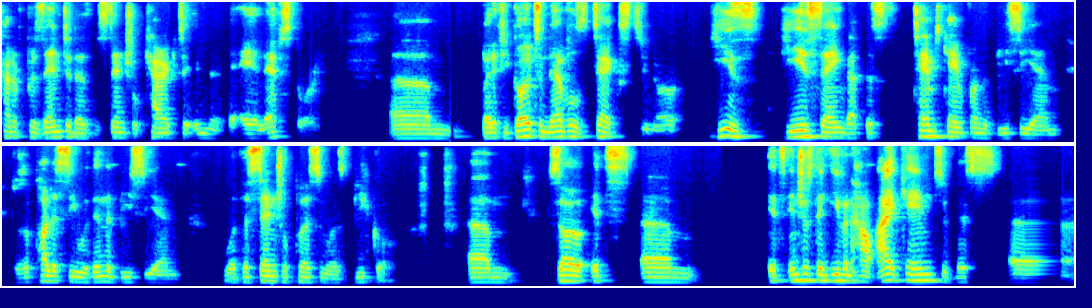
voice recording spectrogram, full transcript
kind of presented as the central character in the, the ALF story. Um, but if you go to Neville's text, you know, he's he is saying that this attempt came from the BCM. It was a policy within the BCM. What the central person was Biko. Um, so it's um, it's interesting even how I came to this uh,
